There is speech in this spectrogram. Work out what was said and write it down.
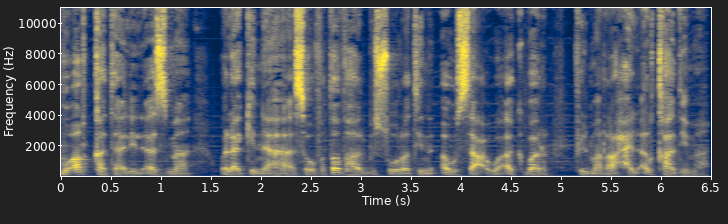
مؤقتة للأزمة ولكنها سوف تظهر بصورة أوسع وأكبر في المراحل القادمة.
